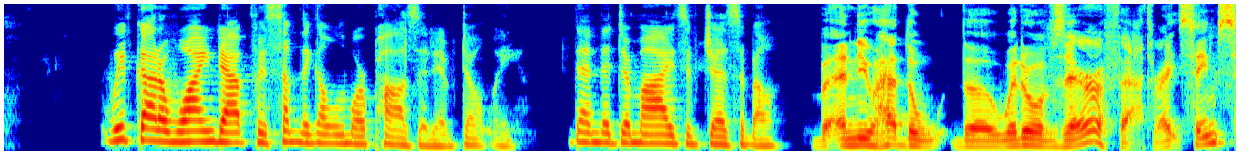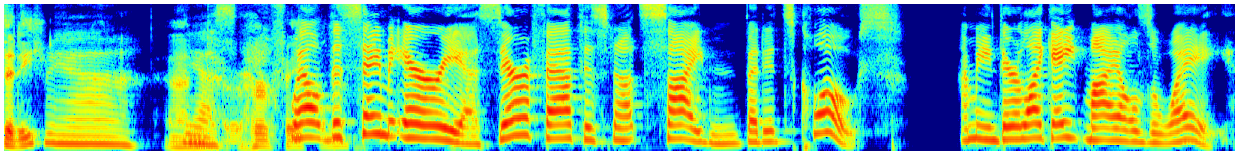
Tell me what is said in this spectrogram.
We've got to wind up with something a little more positive, don't we? Than the demise of Jezebel. But and you had the the widow of Zarephath, right? Same city. Yeah. And Yes. her, her Well, the same area. Zarephath is not Sidon, but it's close. I mean, they're like eight miles away.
